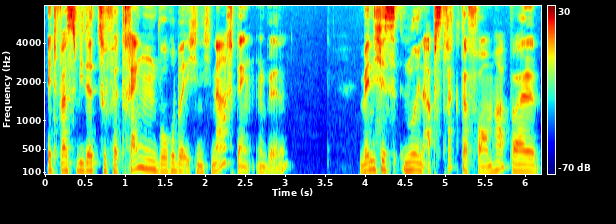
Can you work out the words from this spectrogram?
etwas wieder zu verdrängen, worüber ich nicht nachdenken will, wenn ich es nur in abstrakter Form habe, weil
